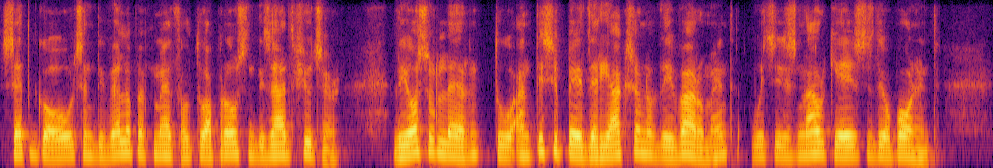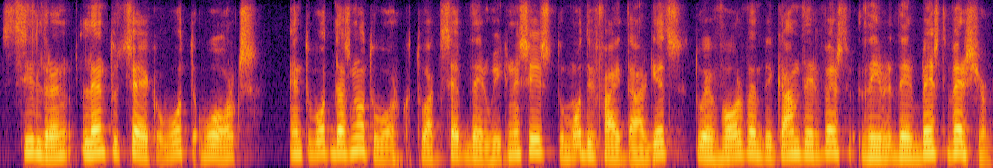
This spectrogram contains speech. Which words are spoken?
set goals, and develop a method to approach the desired future. They also learn to anticipate the reaction of the environment, which is in our case is the opponent. Children learn to check what works and what does not work, to accept their weaknesses, to modify targets, to evolve and become their best, their, their best version.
